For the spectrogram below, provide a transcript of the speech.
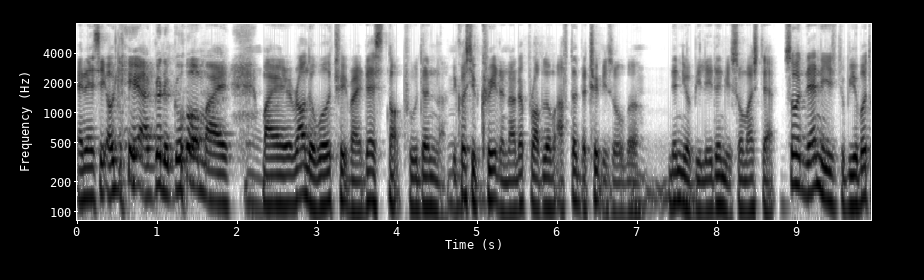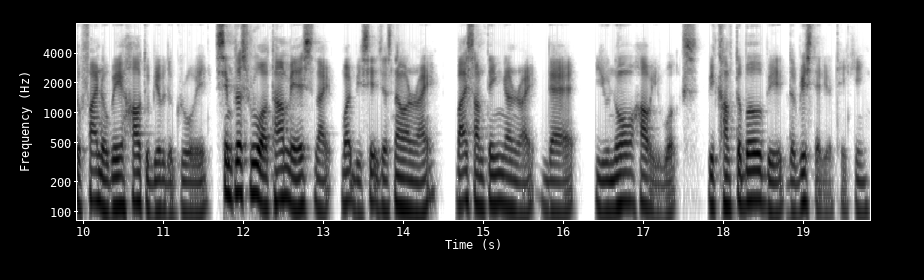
And then say, okay, I'm going to go on my Mm, my round the world trip, right? That's not prudent lah, because you Mm. create another problem after the trip is over. Then you'll be laden with so much debt. So then is to be able to find a way how to be able to grow it. Simplest rule of thumb is like what we said just now, right? Buy something, right, that you know how it works. Be comfortable with the risk that you're taking.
